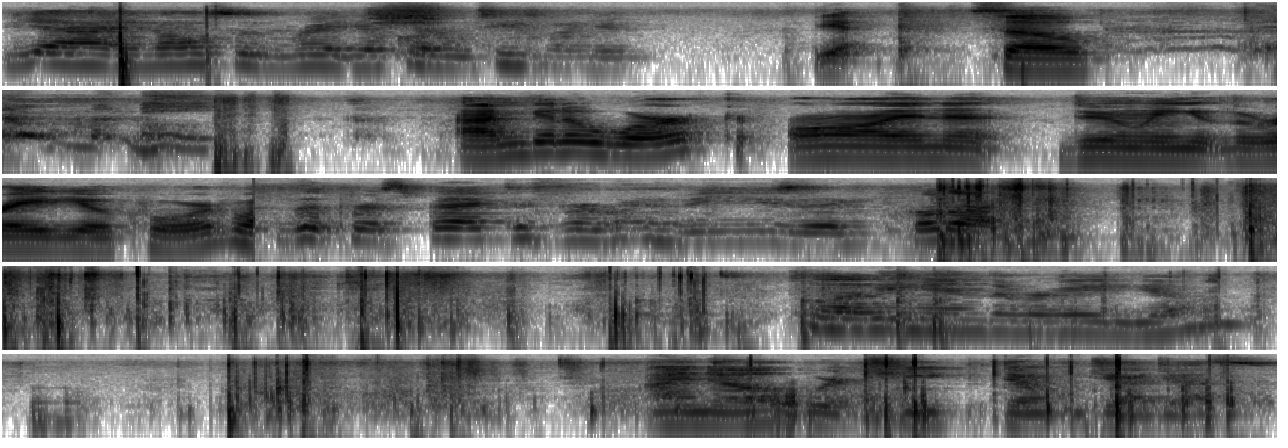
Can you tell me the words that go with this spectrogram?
Yeah, and also the radio cord, which he's going to do. yeah. So Film me. I'm gonna work on doing the radio cord. The perspective we're going to be using. Hold on. Plugging in the radio. I know we're cheap. Don't judge us.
